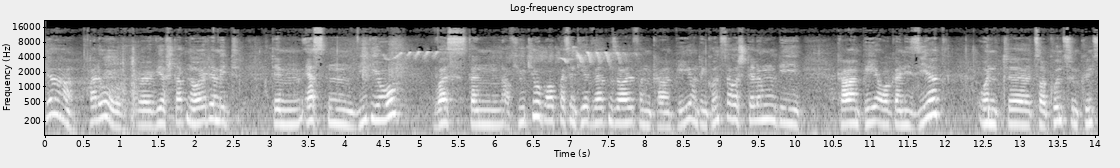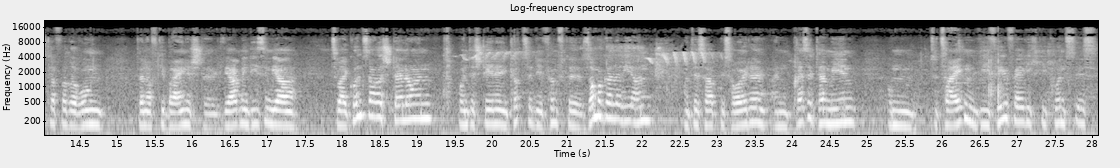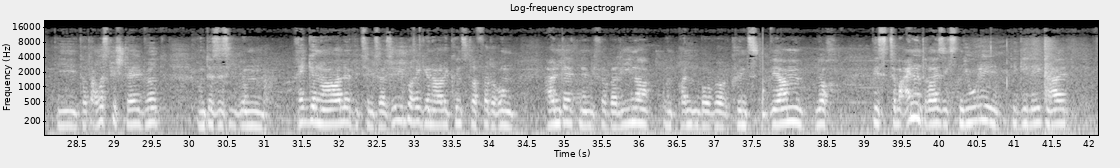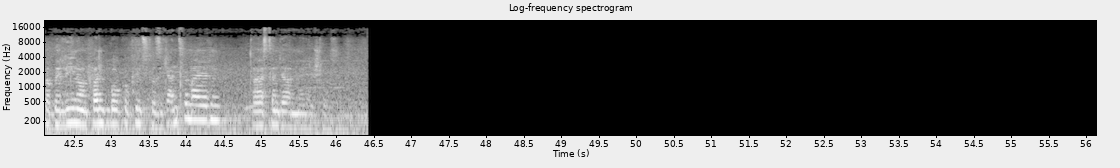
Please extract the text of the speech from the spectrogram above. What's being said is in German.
Ja, hallo. Äh, wir starten heute mit dem ersten Video, was dann auf YouTube auch präsentiert werden soll von KMP und den Kunstausstellungen, die KMP organisiert und äh, zur Kunst- und Künstlerförderung dann auf die Beine stellt. Wir haben in diesem Jahr zwei Kunstausstellungen und es stehen in Kürze die fünfte Sommergalerie an und deshalb bis heute ein Pressetermin, um zu zeigen, wie vielfältig die Kunst ist, die dort ausgestellt wird und dass es sich um regionale bzw. überregionale Künstlerförderung handelt, nämlich für Berliner und Brandenburger Künstler. Wir haben noch bis zum 31. Juli die Gelegenheit für Berliner und Brandenburger Künstler sich anzumelden. Da ist dann der Anmeldeschluss.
